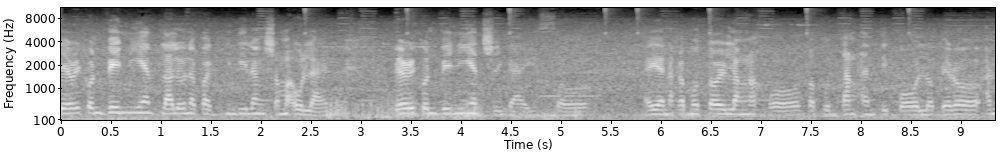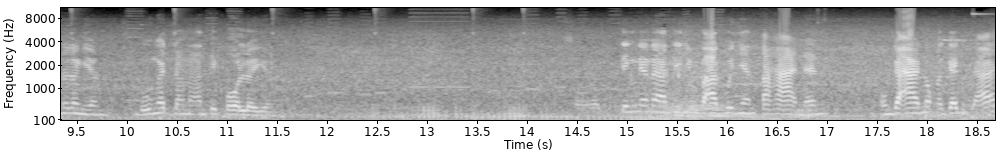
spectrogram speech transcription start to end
very convenient lalo na pag hindi lang siya maulan. Very convenient siya guys. So ayan nakamotor lang ako papuntang Antipolo pero ano lang yun, bungad lang ng Antipolo yun. So tingnan natin yung bago niyang tahanan kung gaano kaganda.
